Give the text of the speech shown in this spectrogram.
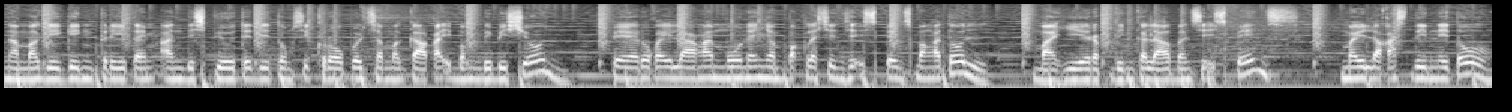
na magiging 3-time undisputed itong si Crawford sa magkakaibang dibisyon. Pero kailangan muna niyang baklasin si Spence mga tol. Mahirap din kalaban si Spence. May lakas din ito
